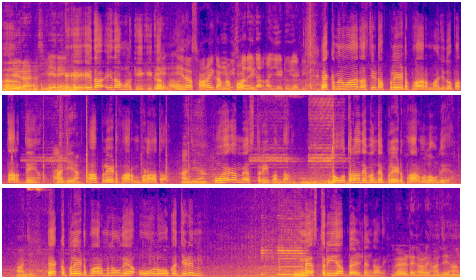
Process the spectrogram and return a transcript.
ਫੇਰ ਆਇਆ ਸੀ। ਫੇਰ ਇਹ ਇਹ- ਇਹ- ਇਹਦਾ ਇਹਦਾ ਹੁਣ ਕੀ ਕੀ ਇਹ- ਕਰਨਾ? ਇਹਦਾ ਸਾਰਾ ਹੀ ਕਰਨਾ ਫੁੱਲ ਹੀ ਕਰਨਾ ਜੀ A to Z ਇੱਕ ਮੈਨੂੰ ਆਹ ਦੱਸ ਜਿਹੜਾ ਪਲੇਟਫਾਰਮ ਆ ਜਦੋਂ ਆਪਾਂ ਧਰਦੇ ਆ। ਹਾਂਜੀ ਹਾਂ। ਆਹ ਪਲੇਟਫਾਰਮ ਬਣਾਤਾ। ਹਾਂਜੀ ਹਾਂ। ਉਹ ਹੈਗਾ ਮਿਸਤਰੀ ਬੰਦਾ। ਦੋ ਤਰ੍ਹਾਂ ਦੇ ਬੰਦੇ ਪਲੇਟਫਾਰਮ ਲਾਉਂਦੇ ਆ। ਹਾਂਜੀ। ਇੱਕ ਪਲੇਟਫਾਰਮ ਲਾਉਂਦੇ ਆ ਉਹ ਲੋਕ ਜਿਹੜੇ ਮਿਸਤਰੀ ਆ ਬਿਲਡਿੰਗ ਵਾਲੇ। ਵੈਲਡਿੰਗ ਵਾਲੇ ਹਾਂਜੀ ਹਾਂ।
